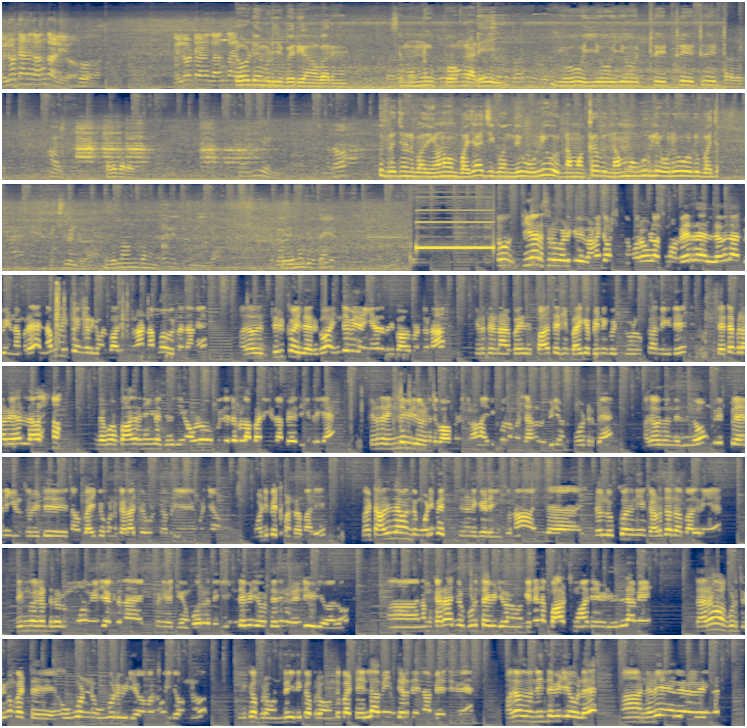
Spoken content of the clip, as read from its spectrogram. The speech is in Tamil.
வெள்ளோட்டானுக்கு அங்காளியோ வெள்ளோட்டானுக்கு அங்காளி ரோட்டையும் பிடிச்சிட்டு போயிருக்காங்க பாருங்க. சரி முன்னுக்கு போங்கடா டேய் ஐயோ ஐயோ ஐயோ விட்டுரு விட்டுரு விட்டுரு இது பிரச்சனை பார்த்தீங்கன்னா நம்ம பஜாஜுக்கு வந்து ஒரே ஒரு நம்ம அக்கறை நம்ம ஊர்லேயே ஒரே ஒரு பஜாஜ் இதெல்லாம் என்ன different? ஸோ டிஆர்எஸ் ரோவலுக்கு வணக்கம். நம்ம ரோவில் சும்மா வேற லெவலாக இருப்பீங்க நம்புறேன். நம்ம இப்போ எங்கே இருக்கோம்னு பார்த்தீங்கன்னா நம்ம ஊரில் தாங்க. அதாவது திருக்கோயிலில் இருக்கோம். இந்த வீடியோ நீங்கள் எதை பற்றி பார்க்க பண்ணுறோன்னா கிட்டத்தட்ட நான் போய் பார்த்துருக்கேன் பைக்கை பின்னுக்கு வச்சு உட்காந்துக்கிட்டு செட்டப்பெல்லாம் வேற level. இந்த பாத்திரம் நீங்களே தெரிஞ்சுங்க அவ்வளோ செட்டப்லாம் பண்ணிட்டு தான் பேசிக்கிட்டு இருக்கேன். கிட்டத்தட்ட இந்த வீடியோ எடுத்து பார்க்க போனோம்னா நான் இதுக்கு நம்ம சேனல் வீடியோ ஒன்று போட்டிருப்பேன். அதாவது அந்த லாங் ட்ரிப் பிளானிங்னு சொல்லிட்டு நம்ம பைக்கை கொண்டு கராச்சியில் விட்டு அப்படியே கொஞ்சம் மோட்டிவேட் பண்ணுற மாதிரி. பட் அதில் வந்து மோட்டிவேட் எனக்கு கேட்டீங்கன்னு சொன்னால் இந்த இந்த லுக் வந்து நீங்கள் கடத்தா தான் பார்க்குறீங்க இதுக்கு கிட்டத்தட்ட ஒரு மூணு வீடியோ கிட்ட நான் எடிட் பண்ணி வச்சுக்கேன் போடுறதுக்கு. இந்த வீடியோ ஒரு இன்னும் ரெண்டு வீடியோ வரும். நம்ம கராச்சியில் கொடுத்த வீடியோ நமக்கு என்னென்ன பார்ட்ஸ் மாதிரி வீடியோ எல்லாமே தரவாக கொடுத்துருக்கோம். பட் ஒவ்வொன்று ஒவ்வொரு வீடியோ வரும். இது ஒன்றும் இதுக்கப்புறம் உண்டு இதுக்கப்புறம் உண்டு. பட் எல்லாமே இந்த இடத்துல நான் பேசிடுவேன். அதாவது வந்து இந்த வீடியோவில் நிறைய நிறைய நிறைய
